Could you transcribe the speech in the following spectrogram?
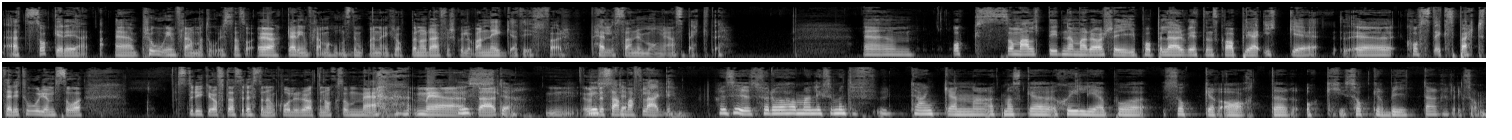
att socker är eh, proinflammatoriskt, alltså ökar inflammationsnivåerna i kroppen och därför skulle vara negativt för hälsan ur många aspekter. Um, och som alltid när man rör sig i populärvetenskapliga icke-kostexpert-territorium eh, så stryker oftast resten av kolhydraterna också med, med där mm, under Just samma det. flagg. Precis, för då har man liksom inte tanken att man ska skilja på sockerarter och sockerbitar. Liksom.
